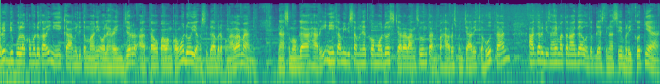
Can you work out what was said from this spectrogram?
Trip di Pulau Komodo kali ini kami ditemani oleh ranger atau pawang komodo yang sudah berpengalaman. Nah, semoga hari ini kami bisa melihat komodo secara langsung tanpa harus mencari ke hutan agar bisa hemat tenaga untuk destinasi berikutnya.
